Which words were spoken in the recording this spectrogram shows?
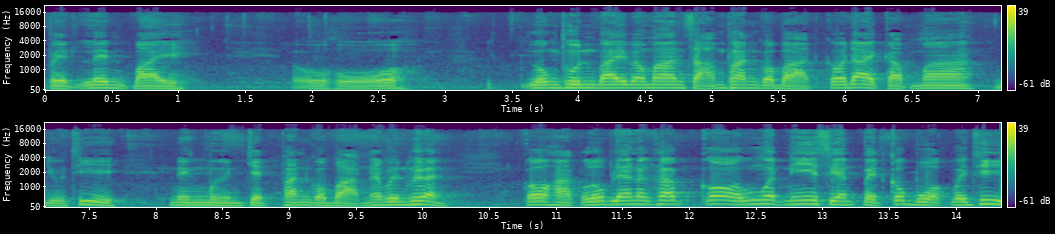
เป็ดเล่นไป โอ้โห ลงทุนไปประมาณ 3,000 กว่าบาทก็ได้กลับมาอยู่ที่ 17,000 กว่าบาทนะเพื่อนๆ ก็หักลบแล้วนะครับ ก็งวดนี้เซียนเป็ดก็บวกไปที่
